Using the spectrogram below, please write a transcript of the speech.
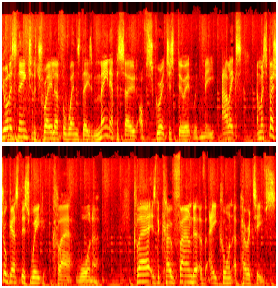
You're listening to the trailer for Wednesday's main episode of Screw It Just Do It with me, Alex, and my special guest this week, Claire Warner. Claire is the co founder of Æcorn Aperitifs,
